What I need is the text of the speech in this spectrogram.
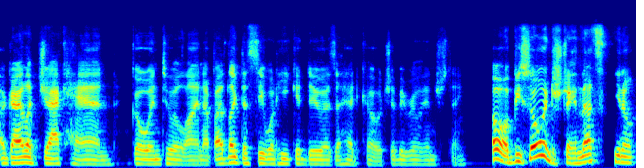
a guy like Jack Han go into a lineup. I'd like to see what he could do as a head coach. It'd be really interesting. Oh, it'd be so interesting. And that's you know,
